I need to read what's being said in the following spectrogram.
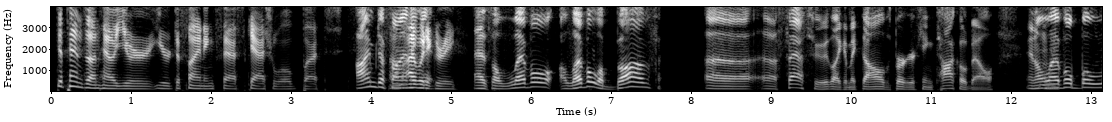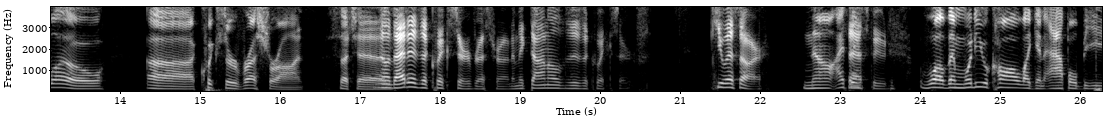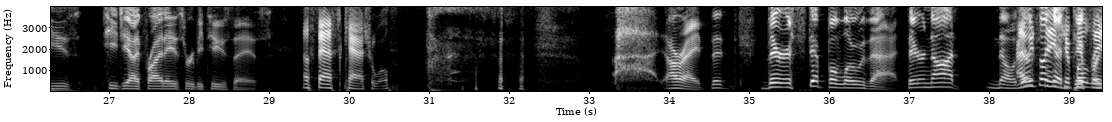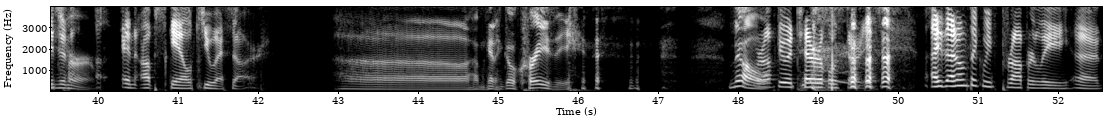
Depends on how you're you're defining fast casual, but I'm um, defining I would it agree. as a level a level above uh, uh, fast food like a McDonald's, Burger King, Taco Bell, and a Mm-hmm. level below uh, quick serve restaurant such as No, that is a quick serve restaurant. A McDonald's is a quick serve. QSR, no. I think fast food. Well, then what do you call like an Applebee's, TGI Fridays, Ruby Tuesdays? A fast casual. All right, th- they're a step below that. They're not. No, I would there's like say a different Chipotle's an, term. uh, an upscale QSR. Uh, I'm gonna go crazy. no, We're up to a terrible start. I, I don't think we've properly uh,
